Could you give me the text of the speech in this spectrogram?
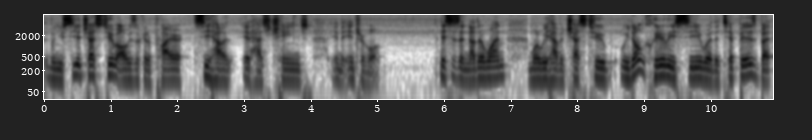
When you see a chest tube, always look at a prior, see how it has changed in the interval. This is another one where we have a chest tube. We don't clearly see where the tip is, but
